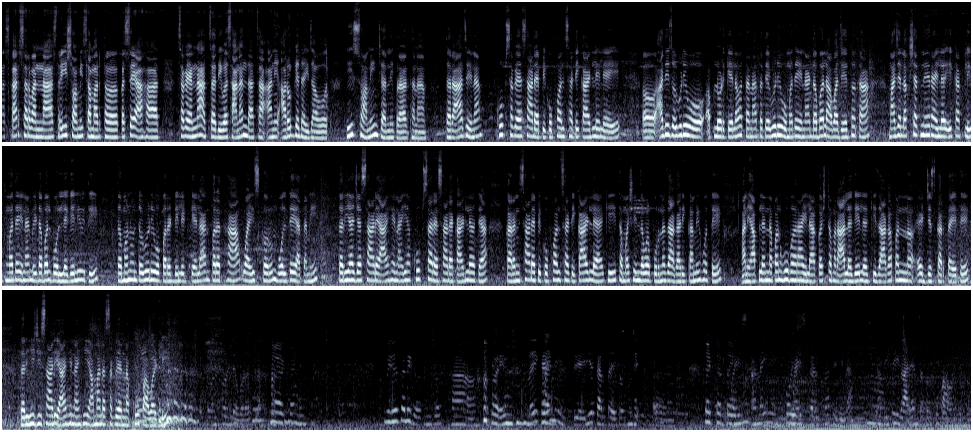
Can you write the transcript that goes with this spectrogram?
नमस्कार सर्वांना. श्री स्वामी समर्थ कसे आहात? सगळ्यांना आजचा दिवस आनंदाचा आणि आरोग्यदायी जावोत ही स्वामींचरणी प्रार्थना. तर आज आहे ना खूप सगळ्या साड्या पिको फॉलसाठी काढलेल्या आहे. आधी जो व्हिडिओ अपलोड केला होता ना तर त्या व्हिडिओमध्ये आहे ना डबल आवाज येत होता. माझ्या लक्षात नाही राहिलं एका क्लिपमध्ये आहे ना मी डबल बोलले गेली होती. तर म्हणून तो व्हिडिओ परत डिलीट केला आणि परत हा वॉईस करून बोलते आता मी तर ह्या ज्या साड्या आहे ना ह्या खूप साऱ्या साड्या काढल्या होत्या. कारण साड्या पिको फॉलसाठी काढल्या की इथं मशीनजवळ पूर्ण जागा रिकामी होते आणि आपल्यांना पण उभं राहिला. कस्टमर आलं गेलं की जागा पण ॲडजस्ट करता येते. तर ही जी साडी आहे ना ही आम्हाला सगळ्यांना खूप आवडली. व्हिडिओ हां. सॉरी नाही काही नाही. ते हे करता येतं. म्हणजे कट करता येईल. नाही नाही. Voice. वॉईस करत राहते मी ना. आता इथे गाड्यांचा पण खूप आवाज येतो.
